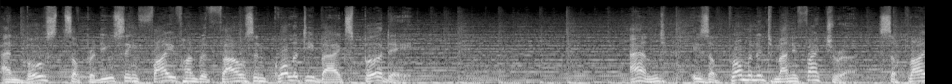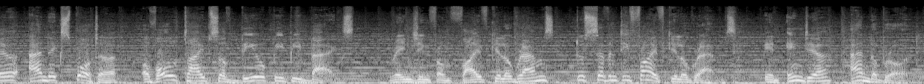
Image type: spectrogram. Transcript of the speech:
and boasts of producing 500,000 quality bags per day and is a prominent manufacturer, supplier and exporter of all types of BOPP bags ranging from 5 kilograms to 75 kilograms in India and abroad.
